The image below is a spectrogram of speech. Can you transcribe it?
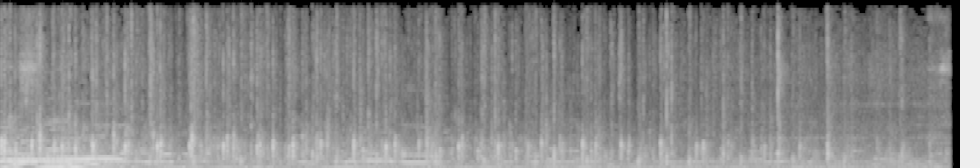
Assim.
